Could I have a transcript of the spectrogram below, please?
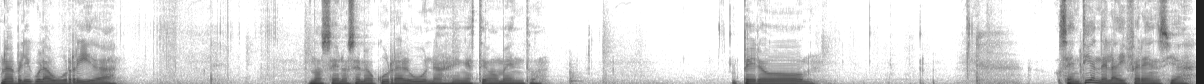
Una película aburrida. No sé, no se me ocurre alguna en este momento. Pero se entiende la diferencia.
